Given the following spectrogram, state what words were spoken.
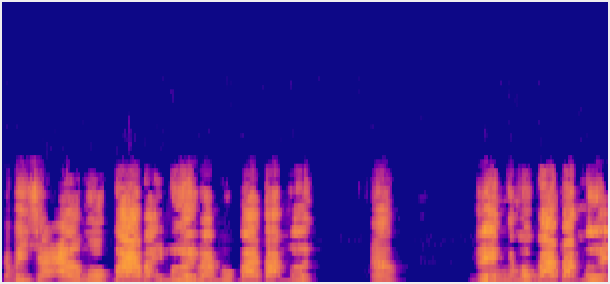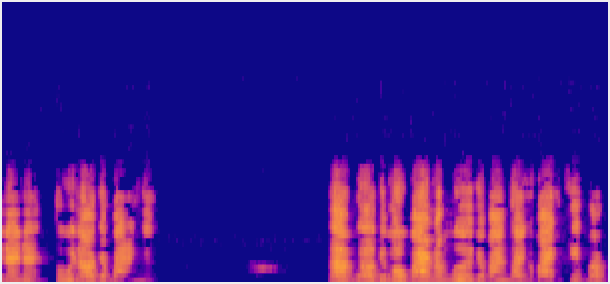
Nó bị xả ở một ba bảy mươi và một ba tám mươi. Riêng cái một ba tám mươi này nè tôi nói các bạn à, ở cái một ba năm mươi các bạn thấy nó bán kiếp không?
